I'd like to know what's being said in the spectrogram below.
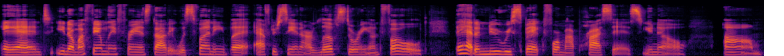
And, you know, my family and friends thought it was funny, but after seeing our love story unfold, they had a new respect for my process, you know. Um,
